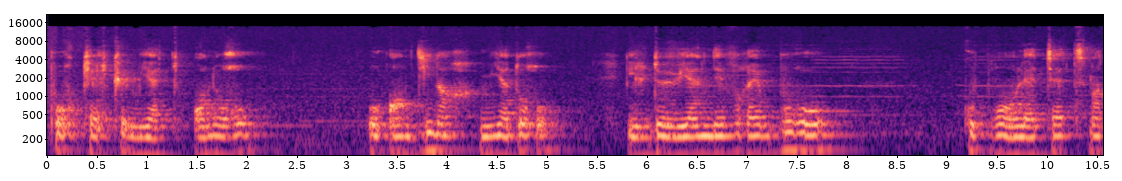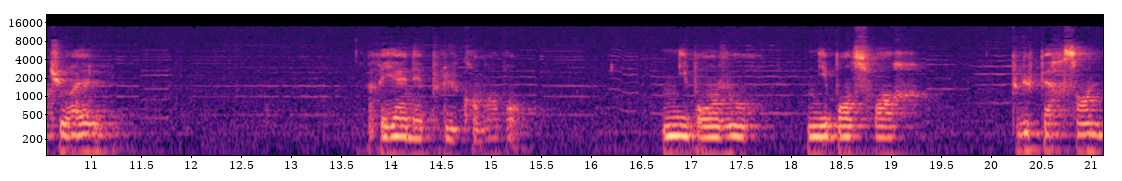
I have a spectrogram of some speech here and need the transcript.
Pour quelques miettes en euros ou en dinars mis d'euros, ils deviennent des vrais bourreaux, coupant les têtes naturelles. Rien n'est plus comme avant. Ni bonjour, ni bonsoir. Plus personne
